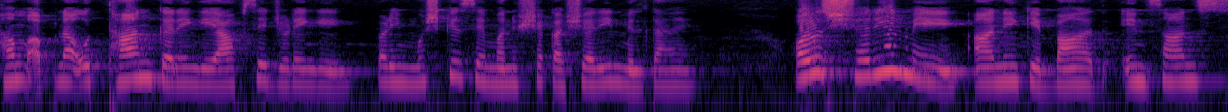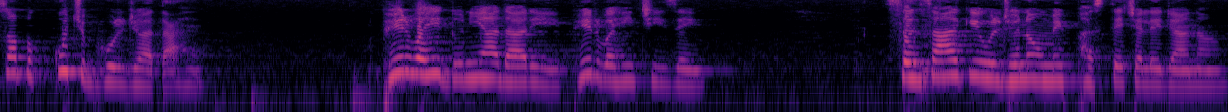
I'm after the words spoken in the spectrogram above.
हम अपना उत्थान करेंगे, आपसे जुड़ेंगे। बड़ी मुश्किल से मनुष्य का शरीर मिलता है। और उस शरीर में आने के बाद इंसान सब कुछ भूल जाता है। फिर वही दुनियादारी, फिर वही चीज़ें। संसार की उलझनों में फंसते चले जाना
